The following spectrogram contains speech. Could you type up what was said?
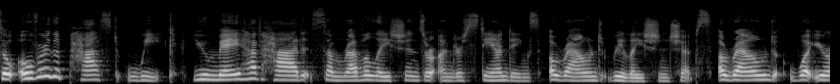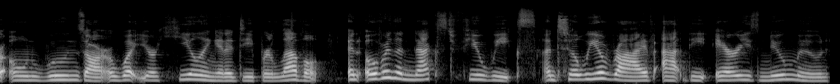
So, over the past week, you may have had some revelations or understandings around relationships, around what your own wounds are or what you're healing at a deeper level. And over the next few weeks, until we arrive at the Aries new moon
